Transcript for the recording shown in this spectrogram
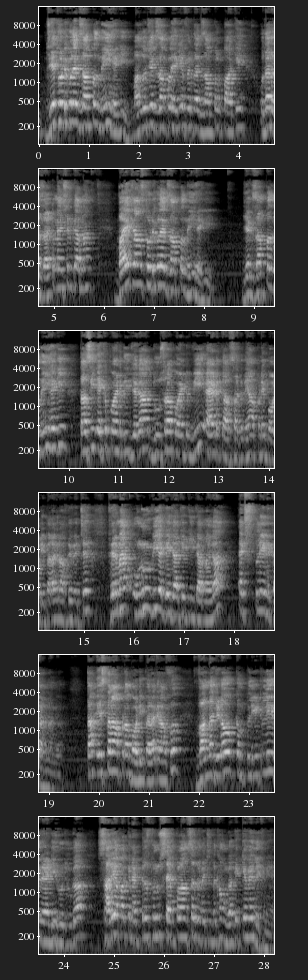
ਜੇ ਤੁਹਾਡੇ ਕੋਲ ਐਗਜ਼ਾਮਪਲ ਨਹੀਂ ਹੈਗੀ, ਮੰਨ ਲਓ ਜੇ ਐਗਜ਼ਾਮਪਲ ਹੈਗੀ ਫਿਰ ਤਾਂ ਐਗਜ਼ਾਮਪਲ ਪਾ ਕੇ ਉਹਦਾ ਰਿਜ਼ਲਟ ਮੈਂਸ਼ਨ ਕਰਨਾ। ਬਾਈ ਚਾਂਸ ਤੁਹਾਡੇ ਕੋਲ ਐਗਜ਼ਾਮਪਲ ਨਹੀਂ ਹੈਗੀ। ਜੇ ਐਗਜ਼ਾਮਪਲ ਨਹੀਂ ਹੈਗੀ, ਤਾਂ ਅਸੀਂ ਇੱਕ ਪੁਆਇੰਟ ਦੀ ਜਗ੍ਹਾ ਦੂਸਰਾ ਪੁਆਇੰਟ ਵੀ ਐਡ ਕਰ ਸਕਦੇ ਹਾਂ ਆਪਣੇ ਬੋਡੀ ਪੈਰਾਗ੍ਰਾਫ ਦੇ ਵਿੱਚ। ਫਿਰ ਮੈਂ ਉਹਨੂੰ ਵੀ ਅੱਗੇ ਜਾ ਕੇ ਕੀ ਕਰਨਾਗਾ? ਐਕਸਪਲੇਨ ਕਰਨਾਗਾ। ਤਾਂ ਇਸ ਤਰ੍ਹਾਂ ਆਪਣਾ ਬੋਡੀ ਪੈਰਾਗ੍ਰਾਫ 1 ਆ, ਜਿਹੜਾ ਉਹ ਕੰਪਲੀਟਲੀ ਰੈਡੀ ਹੋ ਜਾਊਗਾ। ਸਾਰੇ ਆਪਾਂ ਕਨੈਕਟਰਸ ਤੁਹਾਨੂੰ ਸੈਂਪਲ ਆਨਸਰ ਦੇ ਵਿੱਚ ਦਿਖਾਉਂਗਾ ਕਿ ਕਿਵੇਂ ਲਿਖਣੇ ਆ।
